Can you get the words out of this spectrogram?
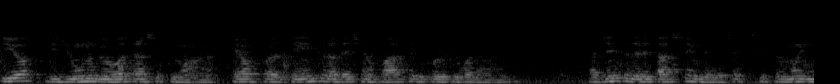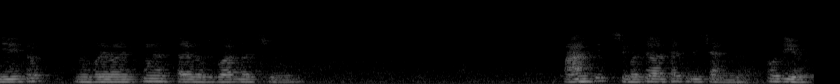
Io digiuno due volte alla settimana e offro al Tempio la decima parte di quello che guadagno. La gente delle tasse invece si fermò indietro e non voleva neppure alzare lo sguardo al cielo. Anzi, si batteva al petto dicendo, O Dio,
